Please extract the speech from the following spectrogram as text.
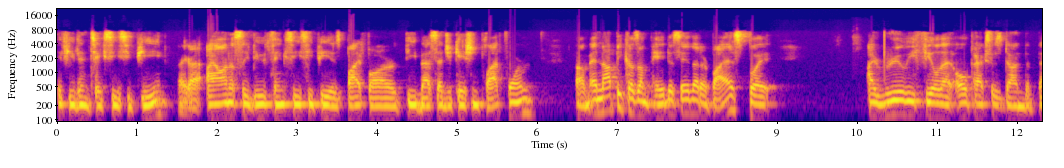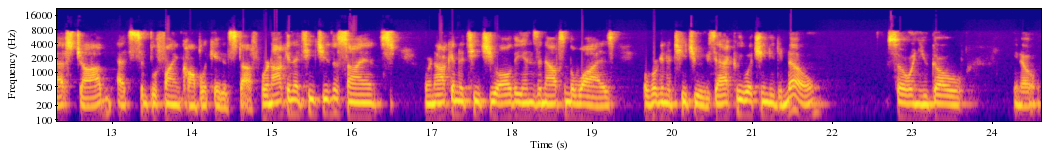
if you didn't take CCP. Like I, I honestly do think CCP is by far the best education platform, um, and not because I'm paid to say that or biased, but I really feel that OPEX has done the best job at simplifying complicated stuff. We're not going to teach you the science. We're not going to teach you all the ins and outs and the whys, but we're going to teach you exactly what you need to know. So when you go, you know,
